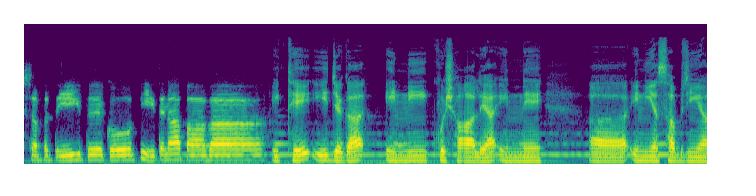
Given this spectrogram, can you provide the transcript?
ਸਪਤੀਤ ਕੋ ਭੀਤ ਨਾ ਪਾਵਾ ਇੱਥੇ ਇਹ ਜਗ੍ਹਾ ਇੰਨੀ ਖੁਸ਼ਹਾਲ ਆ ਇੰਨੇ uh, ਇੰਨੀਆਂ ਸਬਜ਼ੀਆਂ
